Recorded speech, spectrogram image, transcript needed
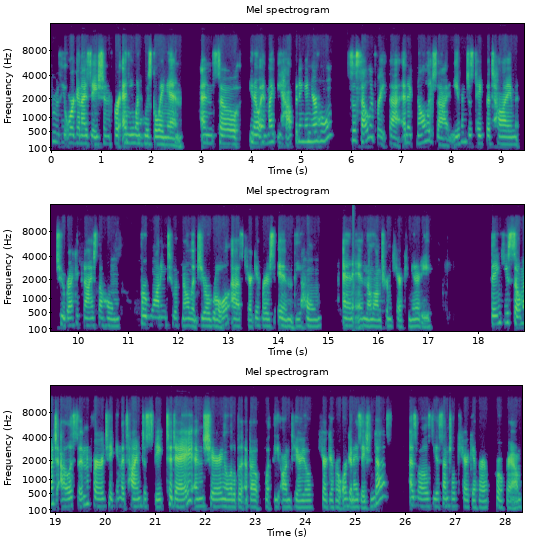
through the organization for anyone who is going in. And so, you know, it might be happening in your home. So celebrate that and acknowledge that, and even just take the time to recognize the home for wanting to acknowledge your role as caregivers in the home and in the long term care community. Thank you so much, Alison, for taking the time to speak today and sharing a little bit about what the Ontario Caregiver Organization does, as well as the Essential Caregiver Program.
